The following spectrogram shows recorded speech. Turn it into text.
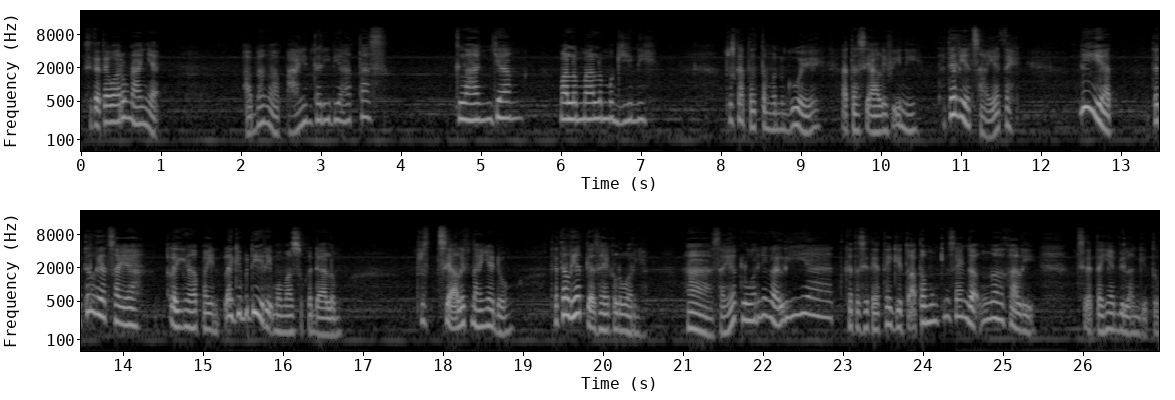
si teteh warung nanya abang ngapain tadi di atas telanjang malam-malam begini. Terus kata temen gue kata si Alif ini teteh lihat saya teh. Lihat? Teteh lihat saya lagi ngapain? Lagi berdiri mau masuk ke dalam. Terus si Alif nanya dong teteh lihat gak saya keluarnya? Nah, saya keluarnya gak lihat, kata si teteh gitu. Atau mungkin saya gak ngeh kali. Si tetehnya bilang gitu.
